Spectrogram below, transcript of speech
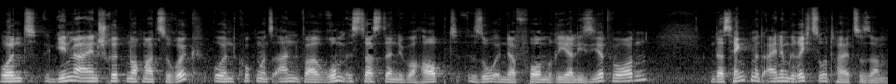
Und gehen wir einen Schritt nochmal zurück und gucken uns an, warum ist das denn überhaupt so in der Form realisiert worden? Und das hängt mit einem Gerichtsurteil zusammen.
